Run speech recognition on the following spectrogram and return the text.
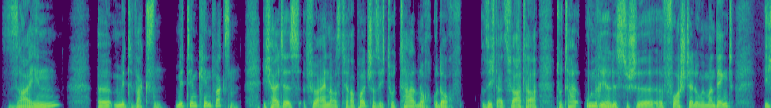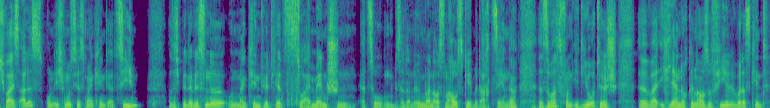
sein, äh, mitwachsen, mit dem Kind wachsen. Ich halte es für eine aus therapeutischer Sicht total noch oder auch Sicht als Vater total unrealistische äh, Vorstellung, wenn man denkt, ich weiß alles und ich muss jetzt mein Kind erziehen. Also ich bin der Wissende und mein Kind wird jetzt zu einem Menschen erzogen, bis er dann irgendwann aus dem Haus geht mit 18. Ne? Sowas von idiotisch, äh, weil ich lerne doch genauso viel über das Kind.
